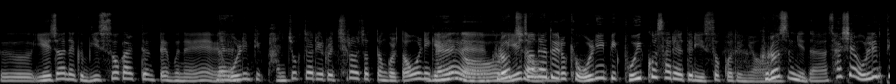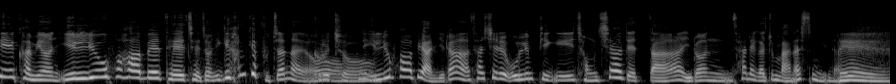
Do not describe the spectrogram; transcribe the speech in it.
그 예전에 그 미소 갈등 때문에 네. 올림픽 반쪽짜리로 치러졌던 걸 떠올리게 네, 해요. 그렇죠. 예전에도 이렇게 올림픽 보이콧 사례들이 있었거든요. 그렇습니다. 사실 올림픽 하면 인류 화합의 대제전 이게 함께 붙잖아요. 그렇죠. 근데 인류 화합이 아니라 사실 올림픽이 정치화됐다 이런 사례가 좀 많았습니다. 네.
